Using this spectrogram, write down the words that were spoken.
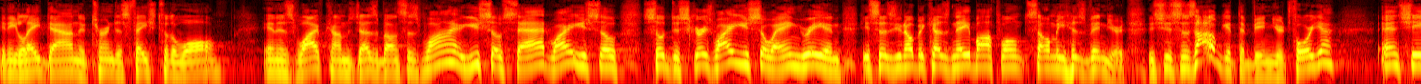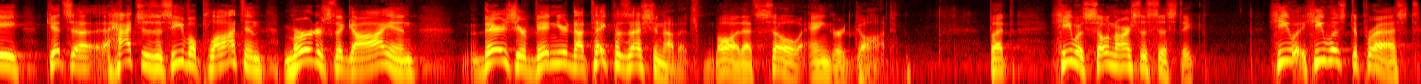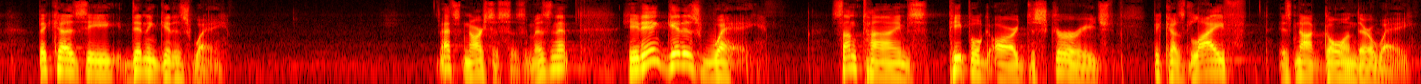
and he laid down and turned his face to the wall and his wife comes, Jezebel, and says, Why are you so sad? Why are you so, so discouraged? Why are you so angry? And he says, You know, because Naboth won't sell me his vineyard. And she says, I'll get the vineyard for you. And she gets a, hatches this evil plot and murders the guy. And there's your vineyard. Now take possession of it. Oh, that so angered God. But he was so narcissistic. He, he was depressed because he didn't get his way. That's narcissism, isn't it? He didn't get his way. Sometimes people are discouraged because life is not going their way.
